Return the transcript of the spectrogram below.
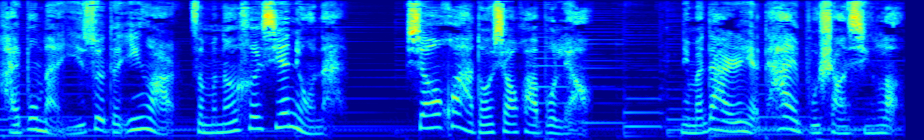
还不满一岁的婴儿怎么能喝鲜牛奶？消化都消化不了，你们大人也太不上心了。”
